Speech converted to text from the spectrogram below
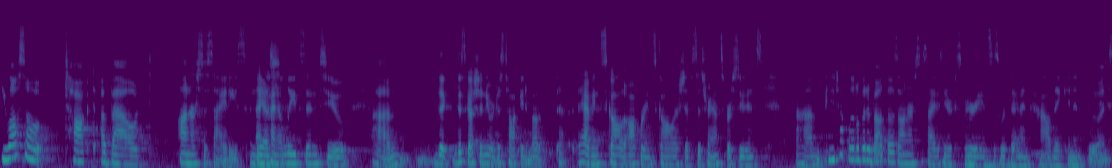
You also talked about honor societies, and that Yes. kind of leads into um, the discussion you were just talking about uh, having scholar offering scholarships to transfer students. Um, can you talk a little bit about those honor societies and your experiences with them and how they can influence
